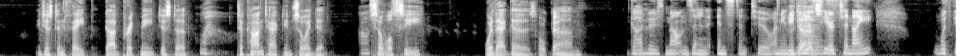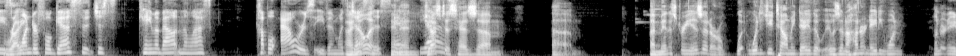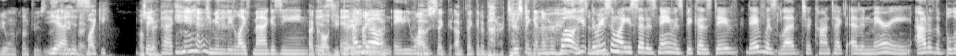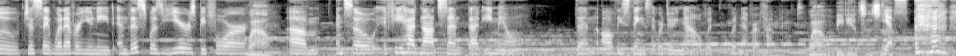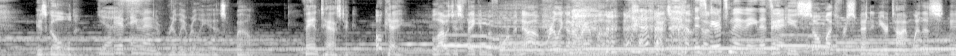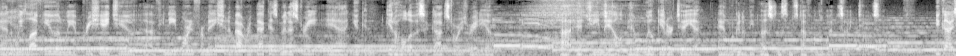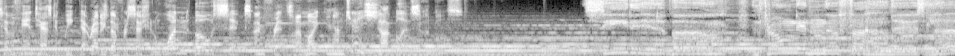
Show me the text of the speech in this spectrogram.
Just in faith, God pricked me just to Wow. to contact him, so I did. Awesome. So we'll see where that goes. Okay. Um, God moves mountains in an instant too. I mean, He look at us does. here tonight with these Right. wonderful guests that just came about in the last couple hours, even with I know it. Justice. And, And- then yes. Justice has um, um, a ministry, is it? Or what, what did you tell me, Dave, that it was in 181? 181 countries. Yeah, JPEG. his- Mikey? Okay. JPEG Community Life Magazine. I called is you in Dave. I know. 181. I was thinking. I'm thinking about her. You're thinking of her. Well, you, the reason why you said his name is because Dave Dave was led to contact Ed and Mary out of the blue, just say whatever you need, and this was years before. Wow. Um, and so, if he had not sent that email, then all these things that we're doing now would would never have happened. Wow. Obedience is uh, Yes, is gold. Yes. it, amen. It really, really is. Wow. Fantastic. Okay. Well, I was just faking before, but now I'm really going to ramp up. That's The does it. spirit's moving. That's Thank right. Thank you so much for spending your time with us, and we love you and we appreciate you. Uh, if you need more information about Rebecca's ministry, uh, you can get a hold of us at God Stories Radio uh, at Gmail, and we'll get her to you. And we're going to be posting some stuff on the website too. So, you guys have a fantastic week. That wraps Thank it up you. for session 106. I'm Fritz. I'm Mike. And I'm Trish. God bless. God bless. Seated above, enthroned in the Father's love,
